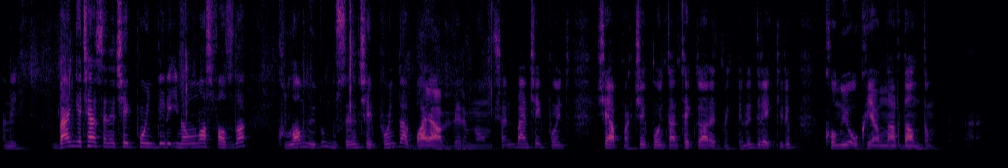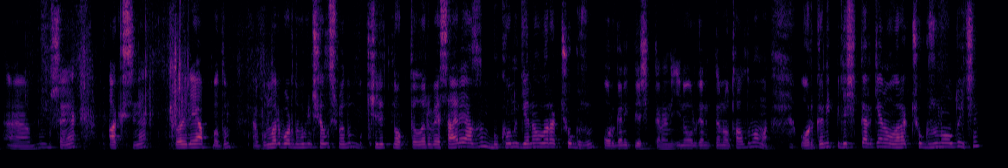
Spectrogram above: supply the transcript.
Hani ben geçen sene checkpointleri inanılmaz fazla kullanmıyordum. Bu sene checkpointler bayağı bir verimli olmuş. Hani ben checkpoint şey yapmak, checkpoint'ten tekrar etmek yerine direkt girip konuyu okuyanlardandım. Ee, bu, sene aksine öyle yapmadım. Ha, bunları bu arada bugün çalışmadım. Bu kilit noktaları vesaire yazdım. Bu konu genel olarak çok uzun. Organik bileşikler hani inorganikte not aldım ama organik bileşikler genel olarak çok uzun olduğu için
